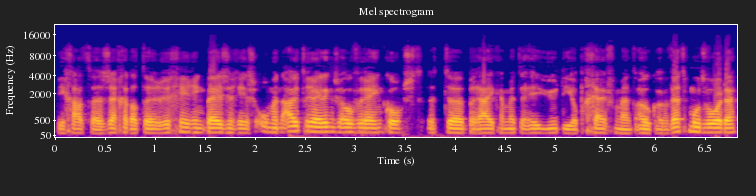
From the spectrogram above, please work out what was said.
Die gaat zeggen dat de regering bezig is om een uitredingsovereenkomst te bereiken met de EU, die op een gegeven moment ook een wet moet worden.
